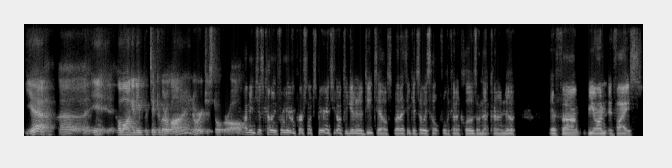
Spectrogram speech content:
yeah uh, in, along any particular line or just overall i mean just coming from your own personal experience you don't have to get into details but i think it's always helpful to kind of close on that kind of note if uh, beyond advice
